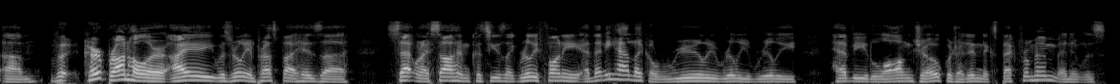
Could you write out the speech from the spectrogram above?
Um, but Kurt Braunohler, I was really impressed by his uh, set when I saw him because he was like really funny, and then he had like a really, really, really heavy, long joke which I didn't expect from him, and it was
